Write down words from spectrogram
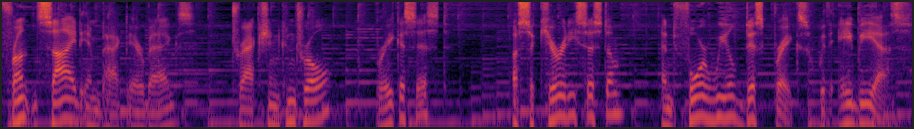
front side impact airbags, traction control, brake assist, a security system, and four-wheel disc brakes with ABS.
